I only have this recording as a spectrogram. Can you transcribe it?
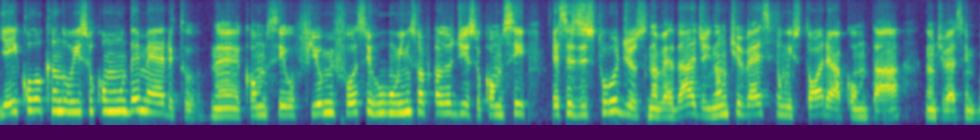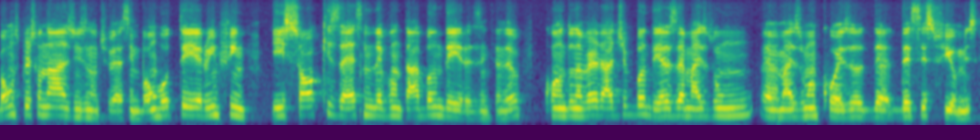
E aí colocando isso como um demérito, né? Como se o filme fosse ruim só por causa disso. Como se esses estúdios, na verdade, não tivessem uma história a contar, não tivessem bons personagens, não tivessem bom roteiro, enfim. E só quisessem levantar bandeiras, entendeu? Quando, na verdade, bandeiras é mais, um, é mais uma coisa de, desses filmes.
